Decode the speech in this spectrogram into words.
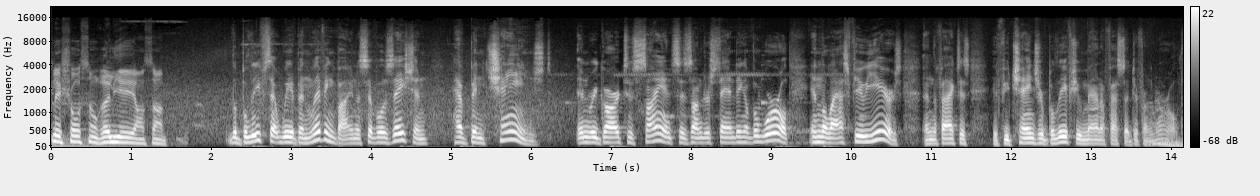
les choses sont reliées ensemble. the beliefs that we have been living by in a civilization have been changed in regard to science's understanding of the world in the last few years. And the fact is, if you change your beliefs, you manifest a different world.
